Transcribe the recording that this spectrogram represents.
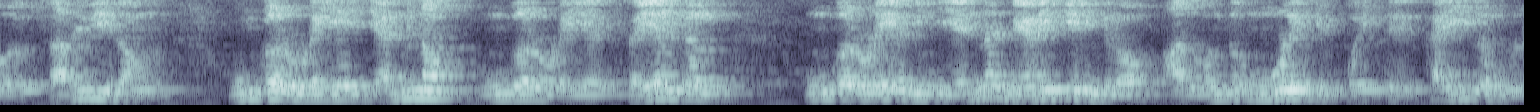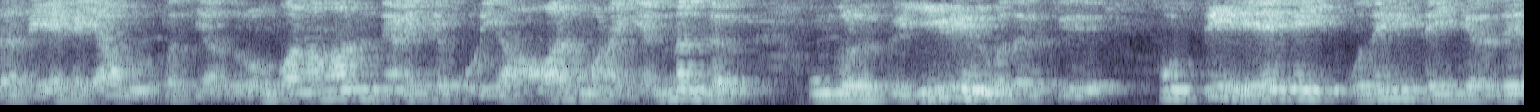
ஒரு சதவீதம் உங்களுடைய எண்ணம் உங்களுடைய செயல்கள் உங்களுடைய நீங்கள் என்ன நினைக்கிறீங்களோ அது வந்து மூளைக்கு போயிட்டு கையில் உள்ள ரேகையாக உற்பத்தி ஆகுது. ரொம்ப நாள் நினைக்கக்கூடிய ஆழ்மன எண்ணங்கள் உங்களுக்கு ஈடேறுவதற்கு புத்தி ரேகை உதவி செய்கிறது.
